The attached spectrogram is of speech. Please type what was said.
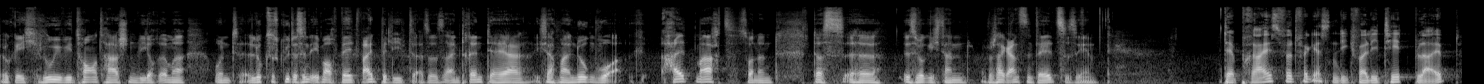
wirklich Louis Vuitton-Taschen, wie auch immer. Und Luxusgüter sind eben auch weltweit beliebt. Also es ist ein Trend, der ja, ich sag mal, nirgendwo Halt macht, sondern das äh, ist wirklich dann auf der ganzen Welt zu sehen. Der Preis wird vergessen, die Qualität bleibt.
